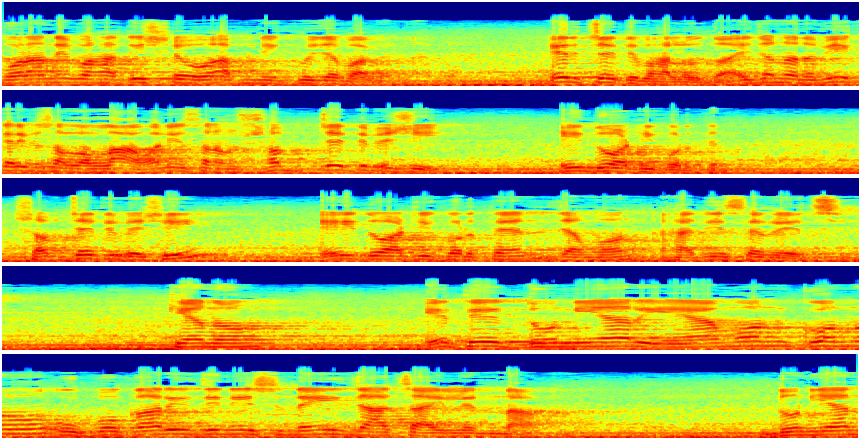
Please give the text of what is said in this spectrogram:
কোরআনে বা হাদিসেও আপনি খুঁজে পাবেন না। এর চাইতে ভালো দোয়া। এই জন্য নবী করিম সাল্লাহ আলী সাল্লাম সবচাইতে বেশি এই দোয়াটি করতেন। সবচাইতে বেশি এই দোয়াটি করতেন যেমন হাদিসে রয়েছে। কেন? এতে দুনিয়ার এমন কোনো উপকারী জিনিস নেই যা চাইলেন না। দুনিয়ার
